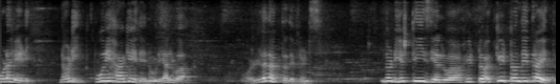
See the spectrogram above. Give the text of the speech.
ಕೂಡ ಹೇಳಿ. ನೋಡಿ, ಪೂರಿ ಹಾಗೆ ಇದೆ ನೋಡಿ, ಅಲ್ವಾ? ಒಳ್ಳೆಯದಾಗ್ತದೆ ಫ್ರೆಂಡ್ಸ್ ನೋಡಿ, ಎಷ್ಟು ಈಸಿ ಅಲ್ವಾ? ಹಿಟ್ಟು, ಅಕ್ಕಿ ಹಿಟ್ಟೊಂದು ಇದ್ದರೆ ಆಯಿತು.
